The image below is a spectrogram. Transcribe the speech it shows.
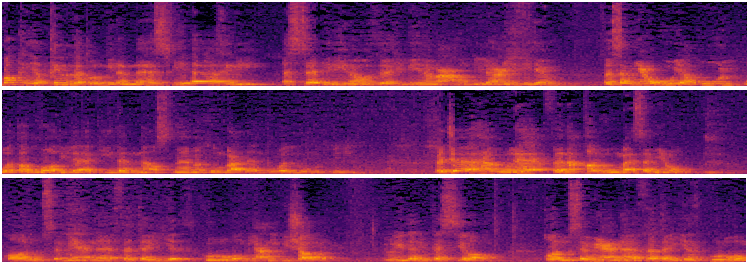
بقي قلة من الناس في آخر السائرين والذاهبين معهم إلى عيدهم فسمعوه يقول وتالله لأكيدن أصنامكم بعد أن تولوا مدبرين. فجاء هؤلاء فنقلوا ما سمعوا. قالوا سمعنا فتى يذكرهم. يعني بشر يريد أن يكسرهم. قالوا سمعنا فتى يذكرهم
